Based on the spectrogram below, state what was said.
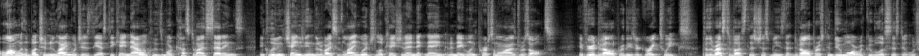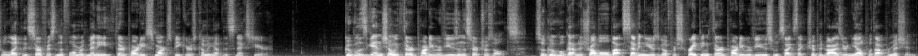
Along with a bunch of new languages, the SDK now includes more customized settings, including changing the device's language, location, and nickname, and enabling personalized results. If you're a developer, these are great tweaks. For the rest of us, this just means that developers can do more with Google Assistant, which will likely surface in the form of many third party smart speakers coming up this next year. Google is again showing third party reviews in the search results. So, Google got into trouble about seven years ago for scraping third party reviews from sites like TripAdvisor and Yelp without permission.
